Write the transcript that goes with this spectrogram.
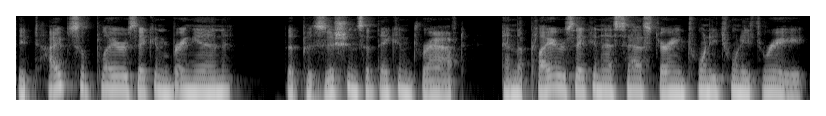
the types of players they can bring in the positions that they can draft, and the players they can assess during 2023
